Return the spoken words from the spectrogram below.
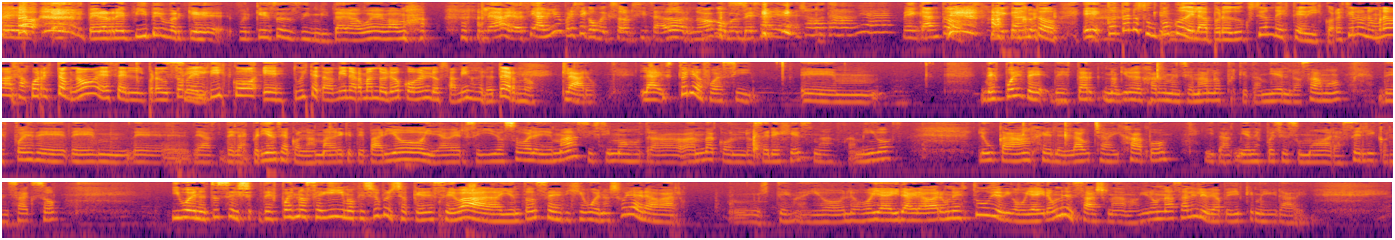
Pero, eh, pero repite porque, porque eso es invitar a web, vamos. Claro, sí, a mí me parece como exorcizador, ¿no? Como empezar, a- yo también. Me encantó, me encantó. Eh, contanos un poco de la producción de este disco. Recién lo nombrabas a Juan Ristock, ¿no? Es el productor Sí. del disco. Eh, estuviste también armándolo con los amigos de lo eterno. Claro, la historia fue así. Eh, después de, estar, no quiero dejar de mencionarlos porque también los amo, después de, de, de- de- de la experiencia con la madre que te parió y de haber seguido sola y demás, hicimos otra banda con los herejes, unos amigos. Luca, Ángel, el Laucha y Japo, y también después se sumó Araceli con el saxo. Y bueno, entonces después nos seguimos, que yo, pero yo quedé cebada y entonces dije, bueno, yo voy a grabar mis temas, digo, los voy a ir a grabar a un estudio, digo, voy a ir a un ensayo nada más, voy a ir a una sala y le voy a pedir que me grabe.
